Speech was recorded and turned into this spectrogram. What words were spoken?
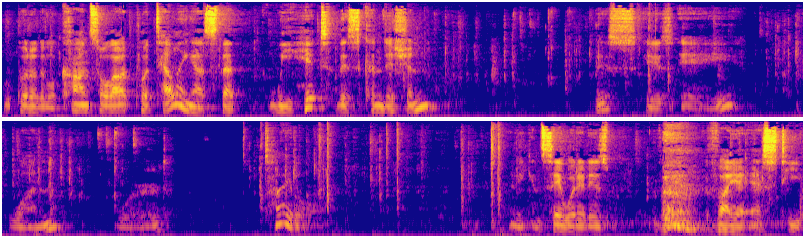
We'll put a little console output telling us that we hit this condition. This is a one-word title. And we can say what it is via, via str.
